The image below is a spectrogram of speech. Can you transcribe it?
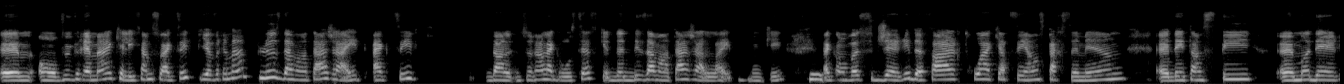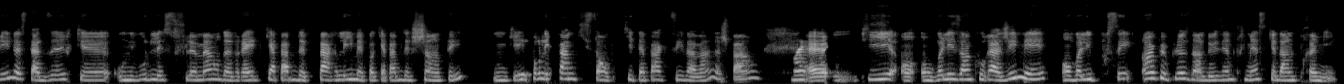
on veut vraiment que les femmes soient actives, puis il y a vraiment plus d'avantages à être actives durant la grossesse que de désavantages à l'être. OK? Fait qu'on va suggérer de faire trois à quatre séances par semaine euh, d'intensité euh, modérée, c'est-à-dire qu'au niveau de l'essoufflement, on devrait être capable de parler, mais pas capable de chanter. Pour les femmes qui sont qui n'étaient pas actives avant, là, je parle. Euh, puis on, va les encourager, mais on va les pousser un peu plus dans le deuxième trimestre que dans le premier.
